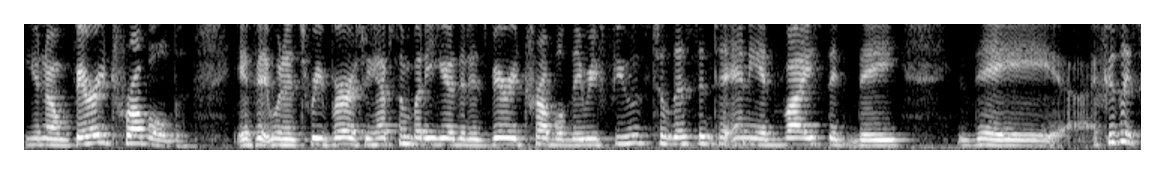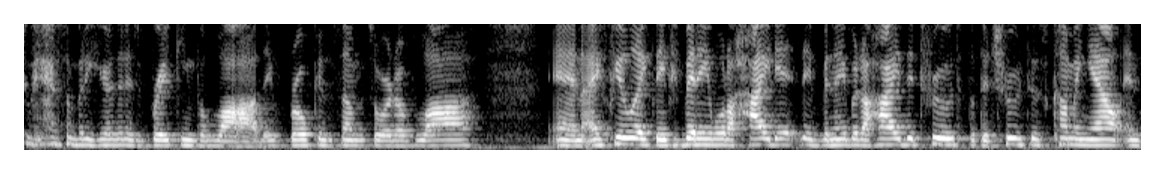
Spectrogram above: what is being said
you know very troubled. If it when it's reversed we have somebody here that is very troubled. They refuse to listen to any advice. That they they it feels like we have somebody here that is breaking the law. They've broken some sort of law. And I feel like they've been able to hide it. They've been able to hide the truth, but the truth is coming out, and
